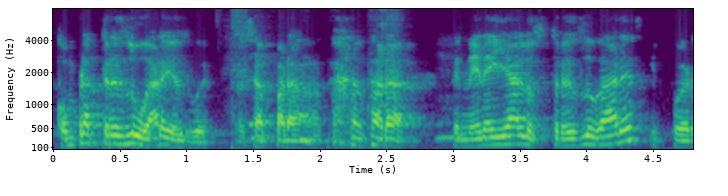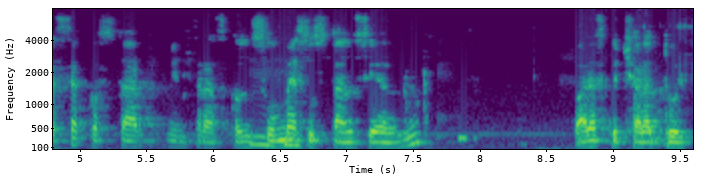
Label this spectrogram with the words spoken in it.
Compra tres lugares, güey. O sea, para, para, para tener ella los tres lugares y poderse acostar mientras consume sustancias, ¿no? Para escuchar a Tool.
